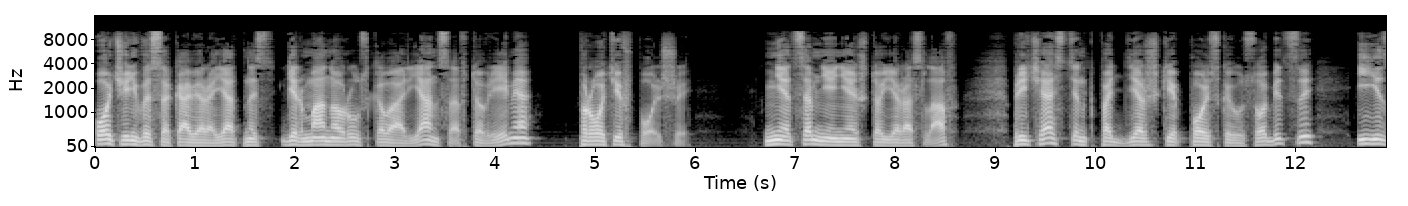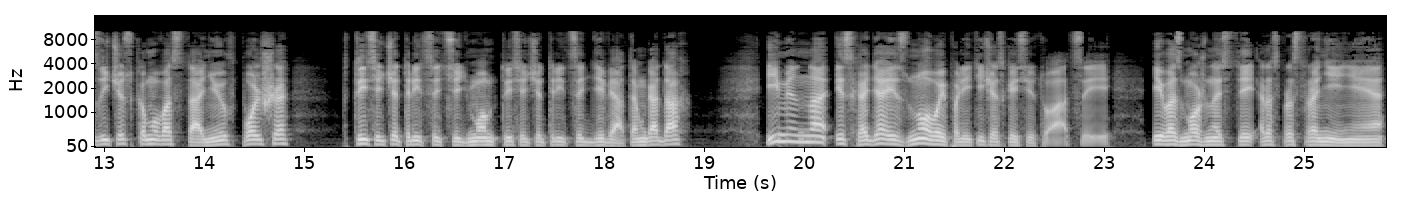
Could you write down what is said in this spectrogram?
очень высока вероятность германо-русского альянса в то время против Польши. Нет сомнения, что Ярослав причастен к поддержке польской усобицы и языческому восстанию в Польше в 1037-1039 годах, именно исходя из новой политической ситуации и возможностей распространения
